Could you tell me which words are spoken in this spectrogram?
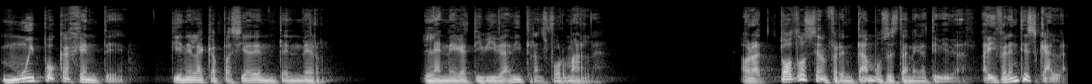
muy poca gente tiene la capacidad de entender la negatividad y transformarla. Ahora, todos enfrentamos esta negatividad a diferente escala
